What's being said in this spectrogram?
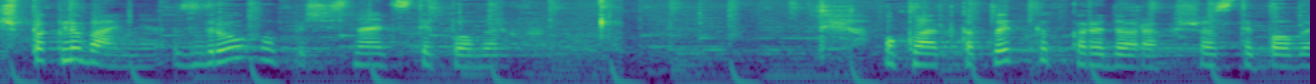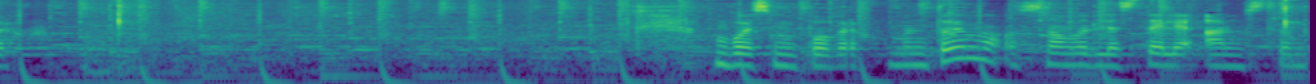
Шпаклювання з 2 по 16 поверх. Укладка плитки в коридорах, шостий поверх. Восьмий поверх. Монтуємо основу для стелі Армстронг.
